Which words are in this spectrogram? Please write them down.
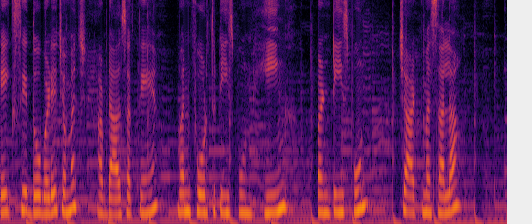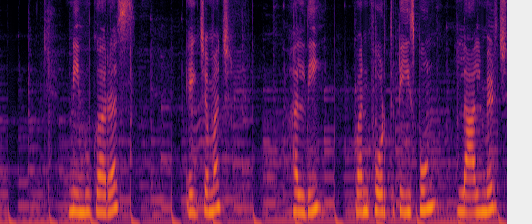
एक से दो बड़े चम्मच आप डाल सकते हैं। वन फोर्थ टी स्पून हींग वन टीस्पून चाट मसाला नींबू का रस, एक चम्मच हल्दी वन फोर्थ टीस्पून लाल मिर्च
